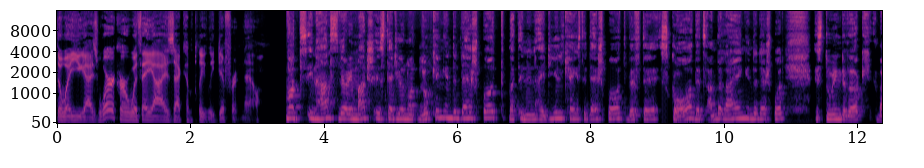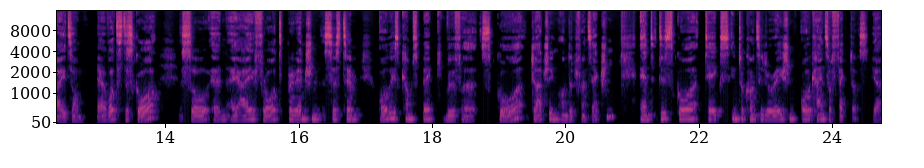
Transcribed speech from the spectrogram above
the way you guys work, or with AI, is that completely different now? What's enhanced very much is that you're not looking in the dashboard, but in an ideal case, the dashboard with the score that's underlying in the dashboard is doing the work by its own. Yeah, what's the score? So an AI fraud prevention system always comes back with a score judging on the transaction. And this score takes into consideration all kinds of factors. Yeah.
